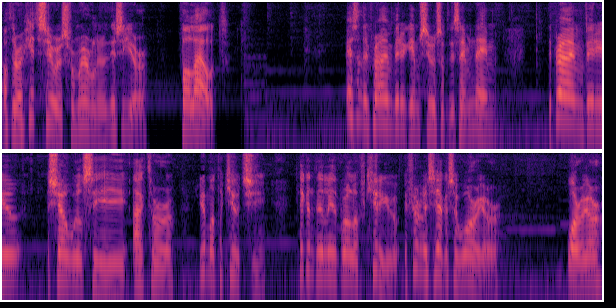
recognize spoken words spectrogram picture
of their hit series from earlier this year, Fallout. Based on the Prime video game series of the same name, the Prime Video show will see actor Ryuma Takeuchi take on the lead role of Kiryu, a fearless Yakuza warrior. Warrior?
